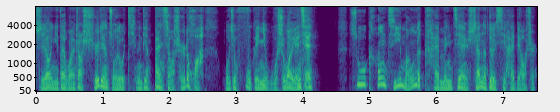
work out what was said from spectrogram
只要你在晚上十点左右停电半小时的话，我就付给你五十万元钱。苏康急忙的开门见山的对席海表示，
